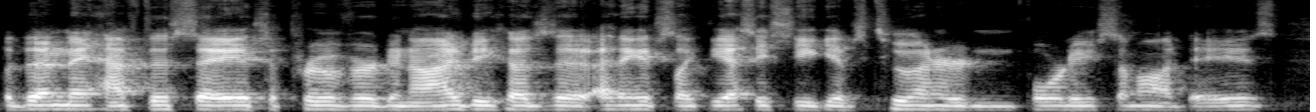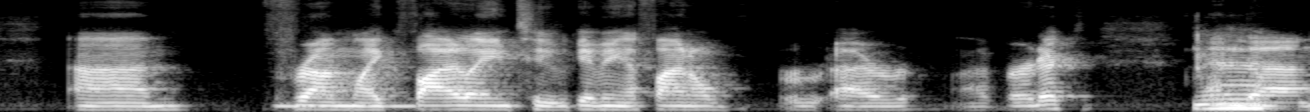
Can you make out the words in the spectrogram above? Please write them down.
But then they have to say it's approved or denied because it, I think it's like the SEC gives 240 some odd days um, from like filing to giving a final uh, uh, verdict. And Yeah. uh,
